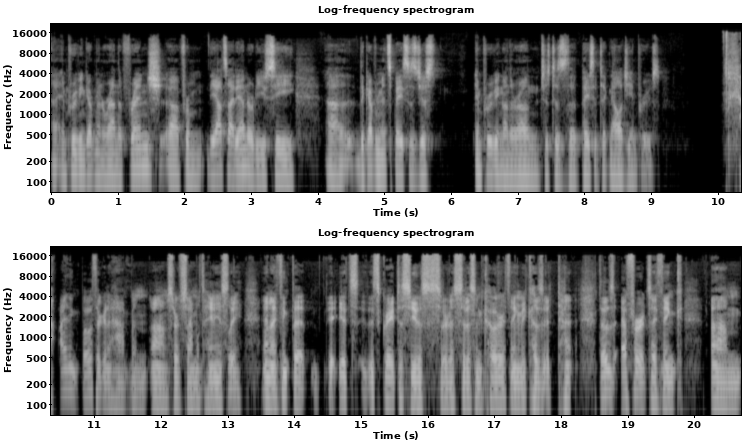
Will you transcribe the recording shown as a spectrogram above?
uh, improving government around the fringe uh, from the outside in, or do you see uh, the government space is just improving on their own just as the pace of technology improves? I think both are going to happen um, sort of simultaneously, and I think that it's it's great to see this sort of citizen coder thing because it those efforts I think um,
